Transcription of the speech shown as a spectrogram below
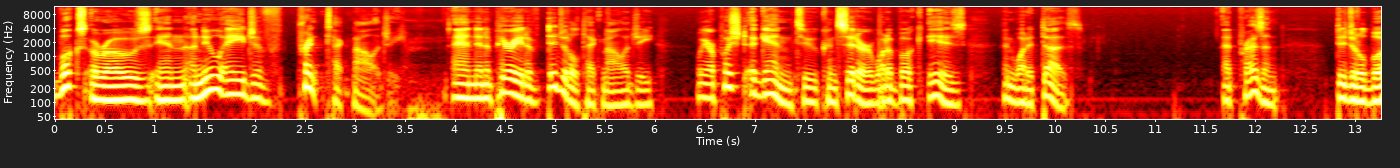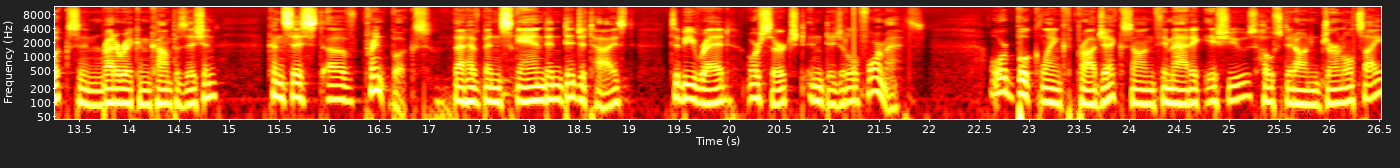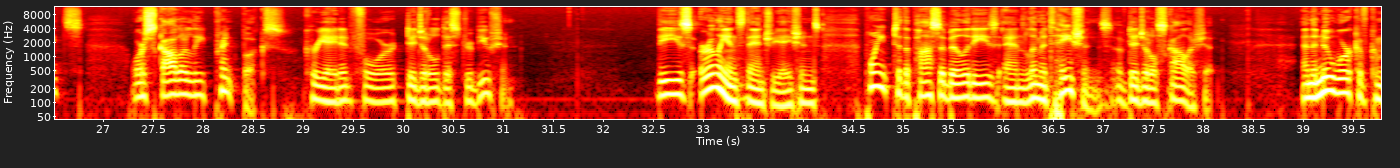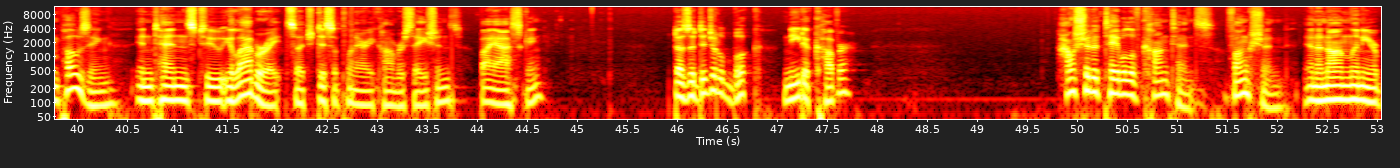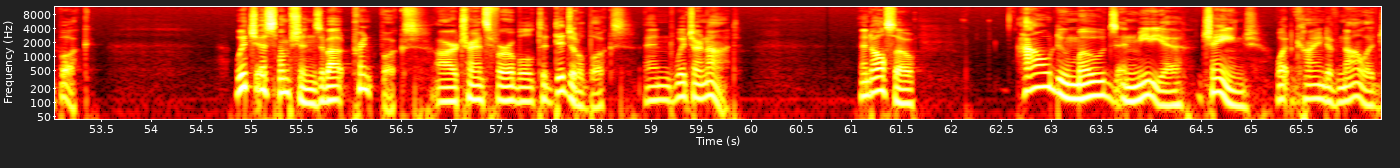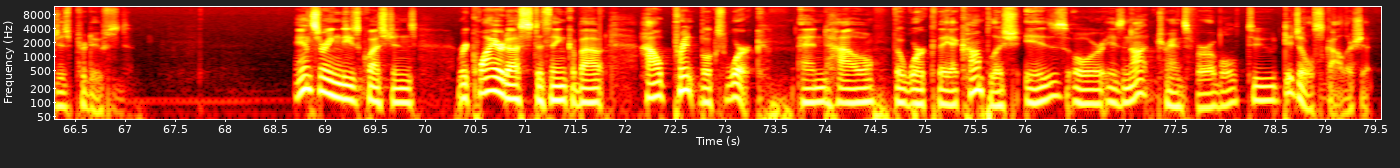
Books arose in a new age of print technology, and in a period of digital technology, we are pushed again to consider what a book is and what it does. At present, digital books in rhetoric and composition consist of print books that have been scanned and digitized to be read or searched in digital formats, or book length projects on thematic issues hosted on journal sites, or scholarly print books created for digital distribution. These early instantiations point to the possibilities and limitations of digital scholarship, and the new work of composing intends to elaborate such disciplinary conversations by asking, Does a digital book need a cover? How should a table of contents function in a nonlinear book? Which assumptions about print books are transferable to digital books and which are not? And also, how do modes and media change what kind of knowledge is produced? Answering these questions required us to think about how print books work and how the work they accomplish is or is not transferable to digital scholarship.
